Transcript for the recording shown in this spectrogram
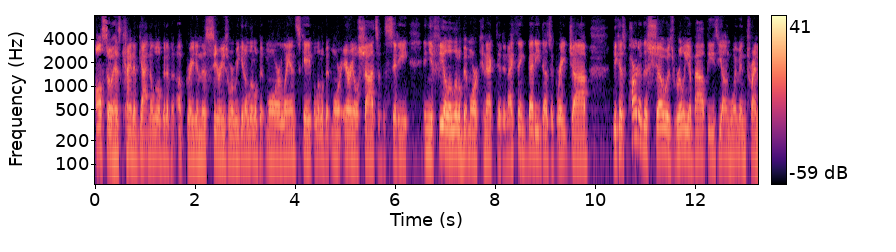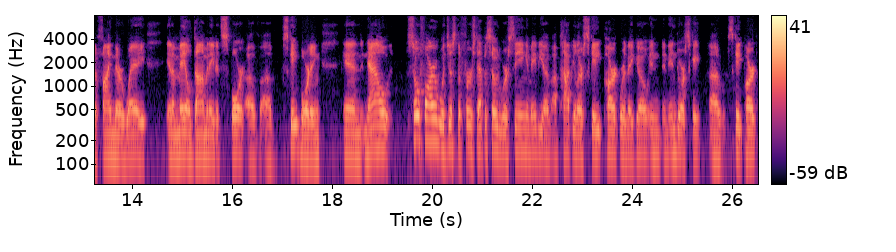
also has kind of gotten a little bit of an upgrade in this series where we get a little bit more landscape, a little bit more aerial shots of the city, and you feel a little bit more connected. And I think Betty does a great job because part of this show is really about these young women trying to find their way in a male dominated sport of, of skateboarding. And now, so far, with just the first episode, we're seeing maybe a, a popular skate park where they go in an indoor skate uh, skate park,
